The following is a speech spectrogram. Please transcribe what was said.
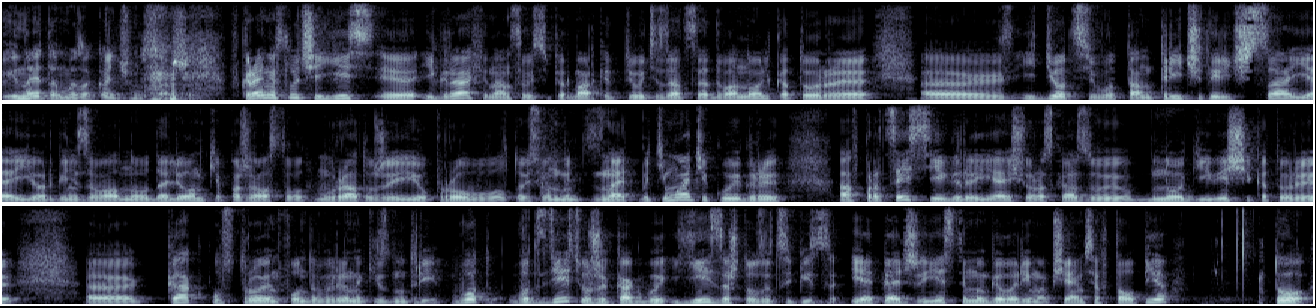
И на этом мы закончим, Саша. В крайнем случае есть э, игра «Финансовый супермаркет. Приватизация 2.0», которая э, идет всего там 3-4 часа. Я ее организовал на удаленке. Пожалуйста, вот Мурат уже ее пробовал. То есть он знает математику игры. А в процессе игры я еще рассказываю многие вещи, которые... Э, как устроен фондовый рынок изнутри. Вот, вот здесь уже как бы есть за что зацепиться. И опять же, если мы говорим, общаемся в толпе, то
